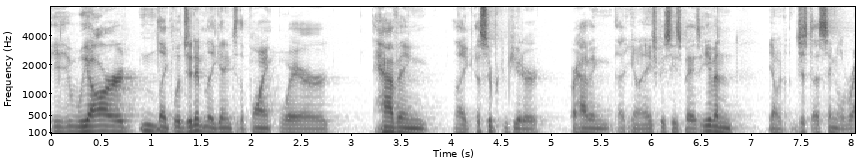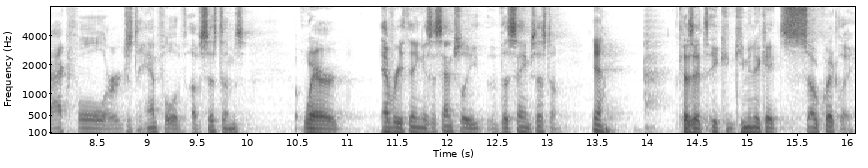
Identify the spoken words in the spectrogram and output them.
it we are like legitimately getting to the point where having like a supercomputer or having uh, you know an HPC space, even you know just a single rack full or just a handful of, of systems, where everything is essentially the same system Yeah. because it, it can communicate so quickly,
